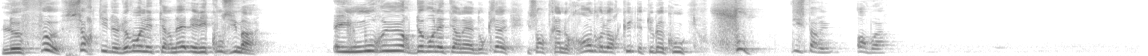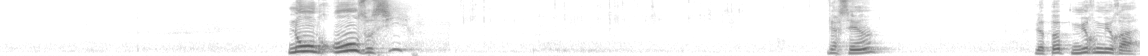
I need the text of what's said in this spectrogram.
le feu sortit de devant l'Éternel et les consuma. Et ils moururent devant l'Éternel. Donc là, ils sont en train de rendre leur culte et tout d'un coup, fou, disparu. Au revoir. Nombre 11 aussi. Verset 1. Le peuple murmura,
